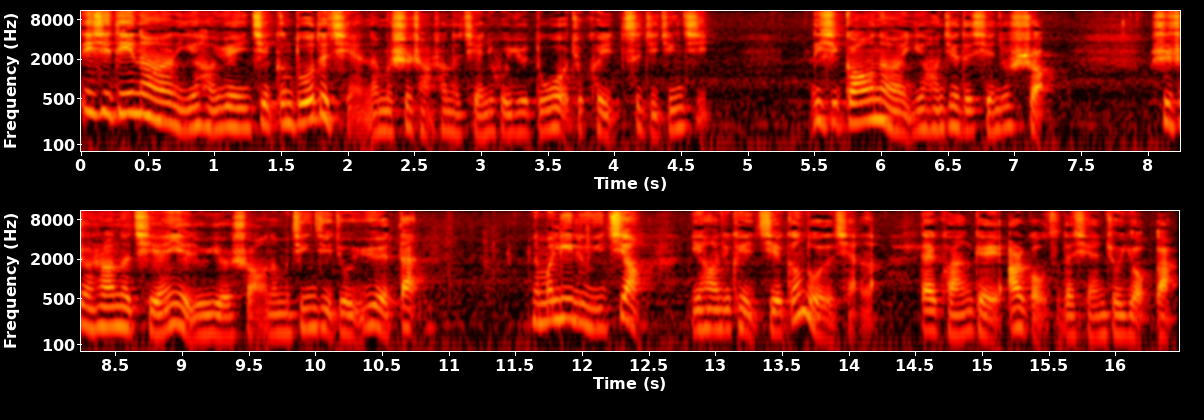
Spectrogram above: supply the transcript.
利息低呢，银行愿意借更多的钱，那么市场上的钱就会越多，就可以刺激经济。利息高呢，银行借的钱就少，市场上的钱也就越少，那么经济就越淡。那么利率一降，银行就可以借更多的钱了。贷款给二狗子的钱就有了，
